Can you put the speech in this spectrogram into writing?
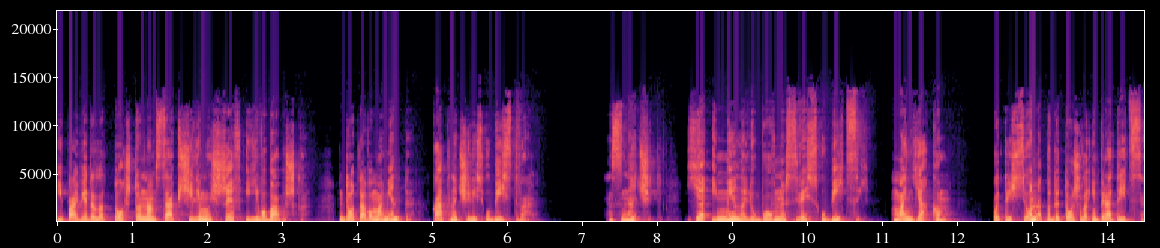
И поведала то, что нам сообщили мой шеф и его бабушка до того момента, как начались убийства. «Значит, я имела любовную связь с убийцей? Маньяком?» Потрясенно подытожила императрица.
